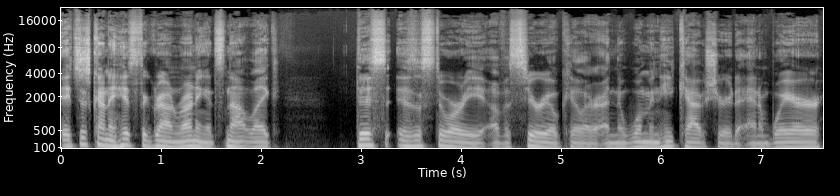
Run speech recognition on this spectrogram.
it just kind of hits the ground running. It's not like, this is a story of a serial killer and the woman he captured and where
